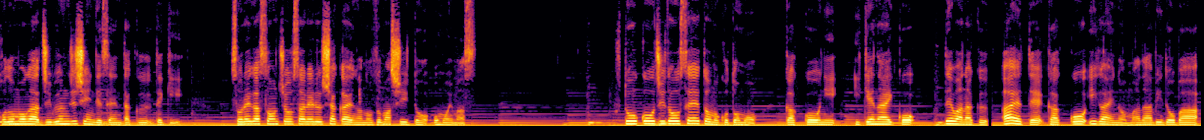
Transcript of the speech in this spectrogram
子どもが自分自身で選択できそれが尊重される社会が望ましいと思います。不登校児童生徒のことも学校に行けない子ではなくあえて学校以外の学びの場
